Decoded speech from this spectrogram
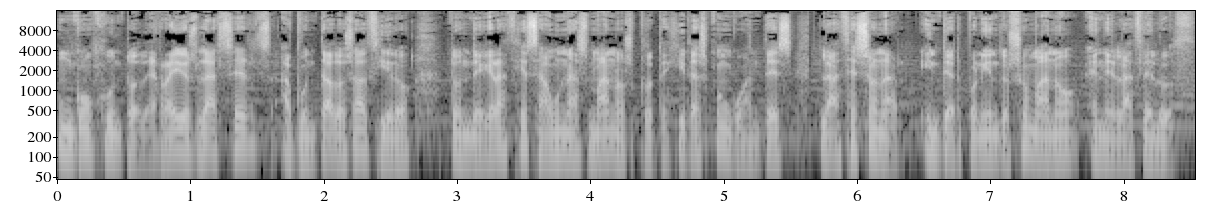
un conjunto de rayos láser apuntados al cielo donde gracias a unas manos protegidas con guantes la hace sonar, interponiendo su mano en el haz de luz.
